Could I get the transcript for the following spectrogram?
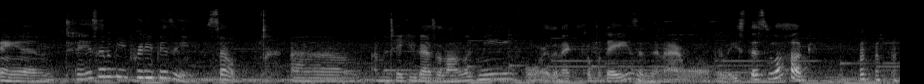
And today's gonna be pretty busy. So um, I'm gonna take you guys along with me for the next couple days and then I will release this vlog.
